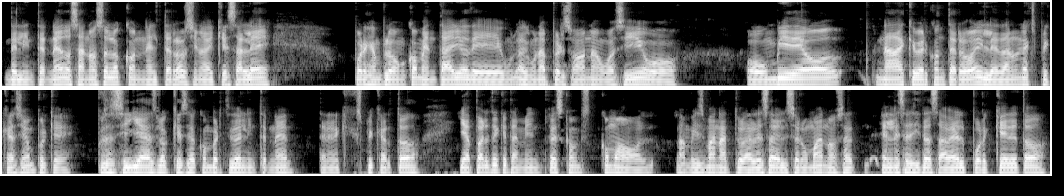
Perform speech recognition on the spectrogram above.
del internet, o sea, no solo con el terror, sino de que sale, por ejemplo, un comentario de un- alguna persona o así, o, o un video nada que ver con terror y le dan una explicación, porque pues así ya es lo que se ha convertido el internet, tener que explicar todo. Y aparte que también pues es como la misma naturaleza del ser humano, o sea, él necesita saber el porqué de todo,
